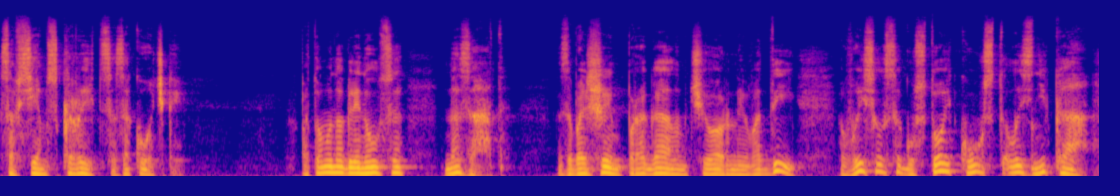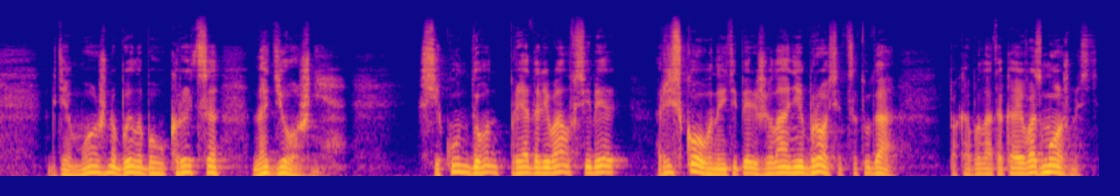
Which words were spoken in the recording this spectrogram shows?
совсем скрыться за кочкой. Потом он оглянулся назад. За большим прогалом черной воды высился густой куст лозняка, где можно было бы укрыться надежнее. Секунду он преодолевал в себе рискованное теперь желание броситься туда, пока была такая возможность,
